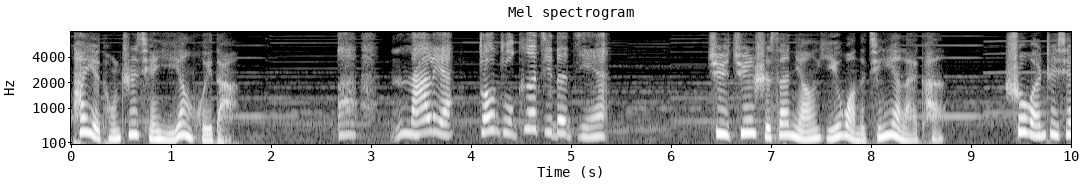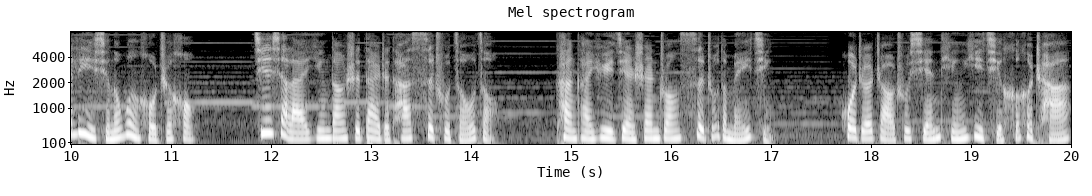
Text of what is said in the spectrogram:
他也同之前一样回答：“啊，哪里，庄主客气的紧。”据君十三娘以往的经验来看。说完这些例行的问候之后，接下来应当是带着他四处走走，看看御剑山庄四周的美景，或者找出闲庭一起喝喝茶、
